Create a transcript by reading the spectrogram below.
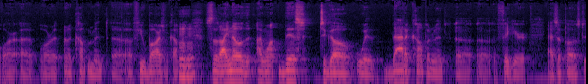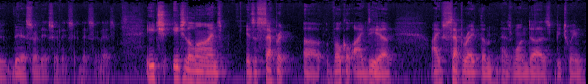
or uh, or an accompaniment, uh, a few bars of accompaniment, Mm-hmm. so that I know that I want this to go with that accompaniment uh, uh, figure, as opposed to this or this or this or this or this. Each each of the lines is a separate uh, vocal idea. I separate them as one does between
